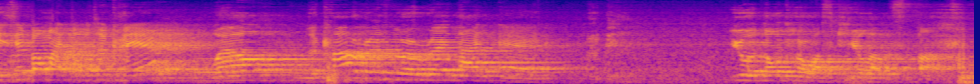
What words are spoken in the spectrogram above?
Is it by my daughter Claire? Well, the car ran through a red light and your daughter was killed on the spot.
